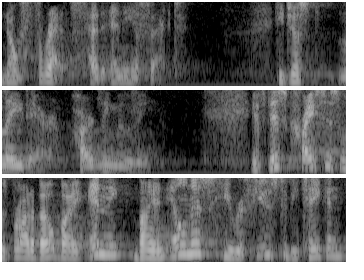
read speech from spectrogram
no threats had any effect. He just lay there, hardly moving. If this crisis was brought about by, any, by an illness, he refused to be taken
